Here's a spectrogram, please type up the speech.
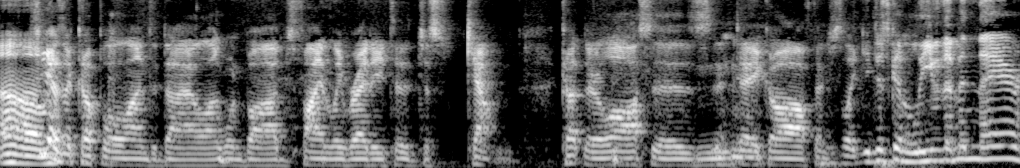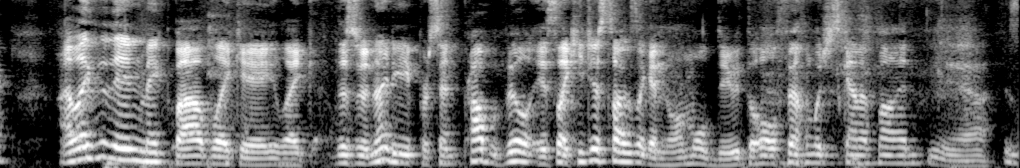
Um, She has a couple of lines of dialogue when Bob's finally ready to just count, cut their losses and take off. And she's like, "You're just gonna leave them in there?" I like that they didn't make Bob like a like there's a ninety eight percent probability. It's like he just talks like a normal dude the whole film, which is kind of fun. Yeah. It's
